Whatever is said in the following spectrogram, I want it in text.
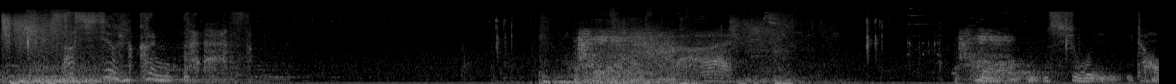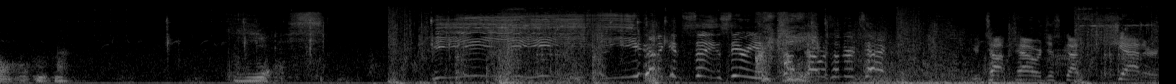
The Silken Path. Home, sweet home. Yes. You, gotta get serious! Top tower's under attack! Your top tower just got shattered.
